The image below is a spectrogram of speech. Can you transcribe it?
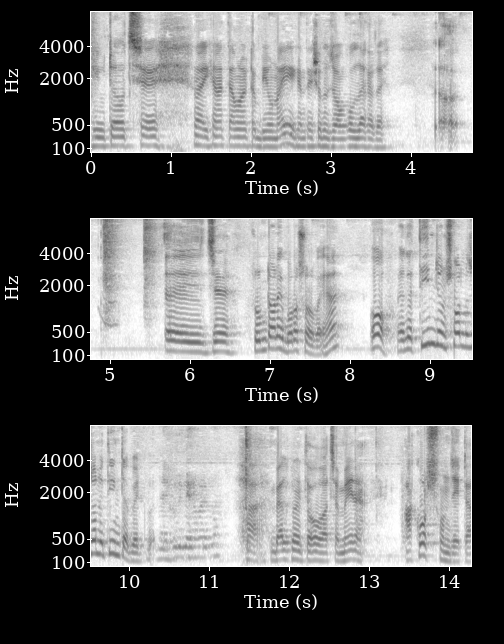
ভিউটা হচ্ছে না এখানে তেমন একটা ভিউ নাই এখান থেকে শুধু জঙ্গল দেখা যায়। এই যে রুমটা অনেক বড় সর ভাই হ্যাঁ? ও এতে তিনজন ষোলো জনে তিনটা বেড হ্যাঁ ব্যালকনিতে ও আচ্ছা মেন আকর্ষণ যেটা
